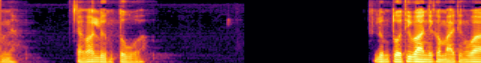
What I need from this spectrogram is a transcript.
ำนะแต่ว่าลืมตัว ลืมตัวที่ว่านี่ก็หมายถึงว่า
